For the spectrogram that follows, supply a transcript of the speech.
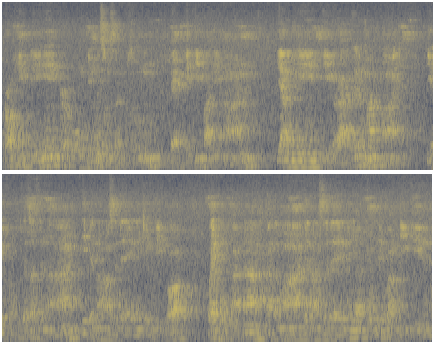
เพราะเหตุนี้พระองค์จึงไม่ทรงสนับสนุน แบบอิทธิปาฏิหาริย์ยังมีอีกหลายเรื่องมากมาย เกี่ยวกับพุทธศาสนาที่เป็นนำมาแสดงในเชิงวิเคราะห์ไว้โอกาสหน้าอาตมาจะนำแสดงให้ญาติโยมได้ฟังอีกทีหนึ่ง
